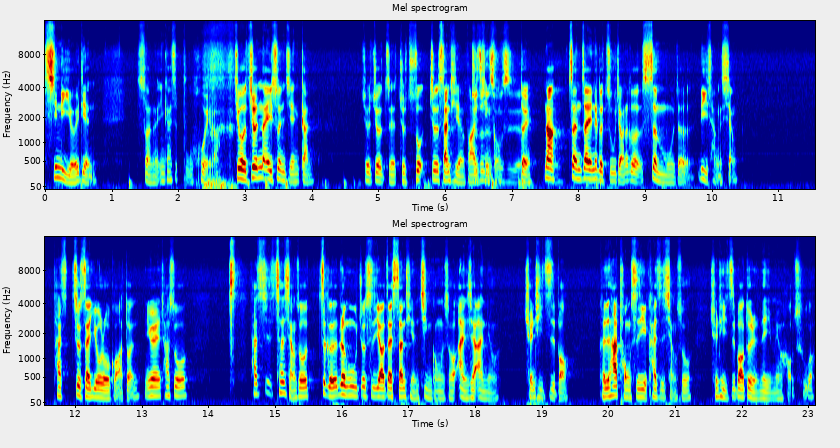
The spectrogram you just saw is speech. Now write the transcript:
心里有一点，算了，应该是不会啦。结果就那一瞬间干，就就这就做就是三体人发起进攻。对，那嗯站在那个主角那个圣母的立场想，他就在优柔寡断，因为他说他是他想说这个任务就是要在三体人进攻的时候按下按钮，全体自爆。可是他同时也开始想说，全体自爆对人类也没有好处啊，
